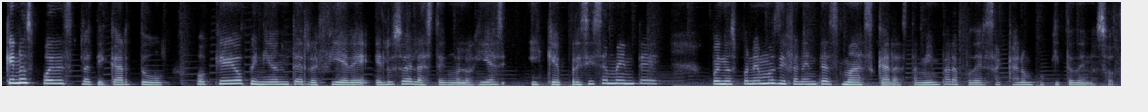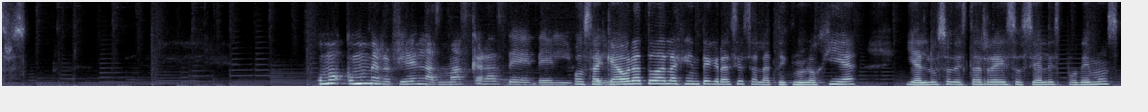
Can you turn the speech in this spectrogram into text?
¿Qué nos puedes platicar tú o qué opinión te refiere el uso de las tecnologías y que precisamente pues nos ponemos diferentes máscaras también para poder sacar un poquito de nosotros. ¿Cómo, cómo me refieren las máscaras de, del... O sea que ahora toda la gente, gracias a la tecnología y al uso de estas redes sociales, podemos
